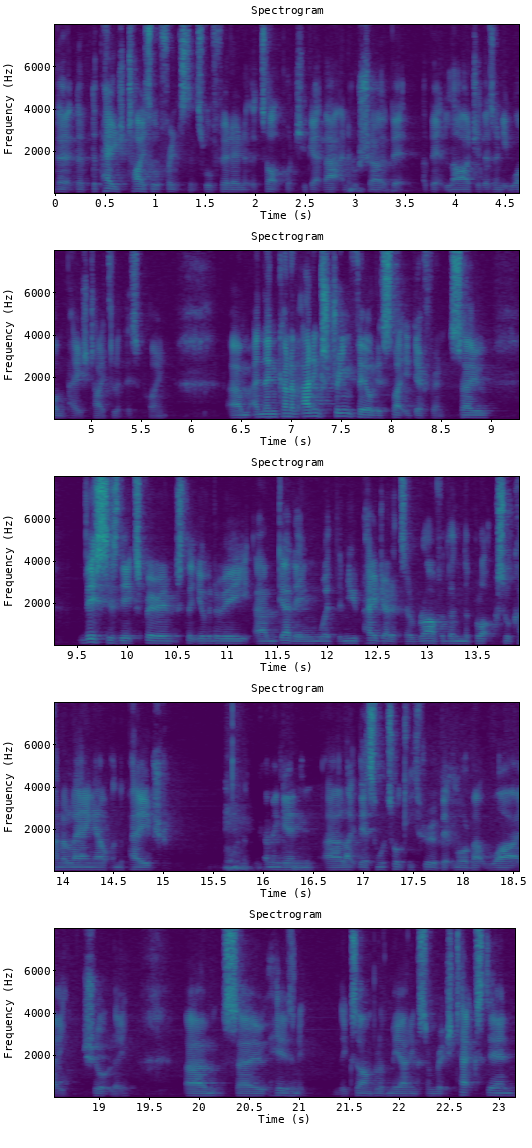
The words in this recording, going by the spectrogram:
the, the, the, page title, for instance, will fill in at the top once you get that, and it will show a bit a bit larger. There's only one page title at this point. Um, and then kind of adding stream field is slightly different. So this is the experience that you're going to be um, getting with the new page editor rather than the blocks all kind of laying out on the page coming in uh, like this. And we'll talk you through a bit more about why shortly. Um, so here's an example of me adding some rich text in.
